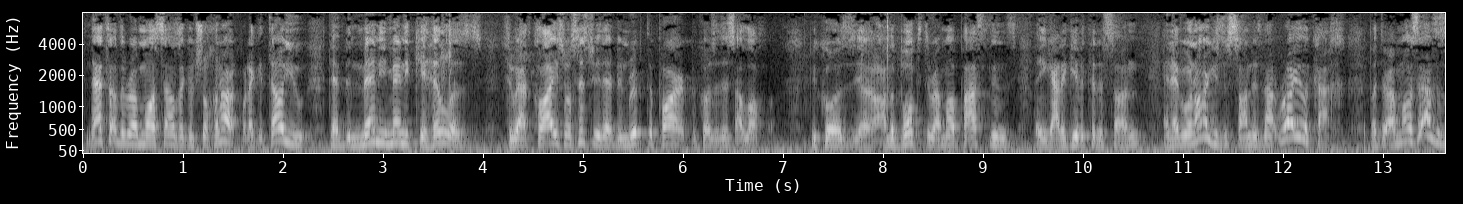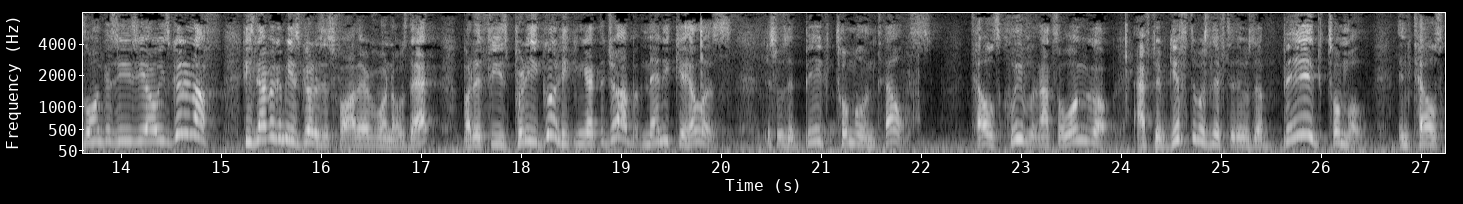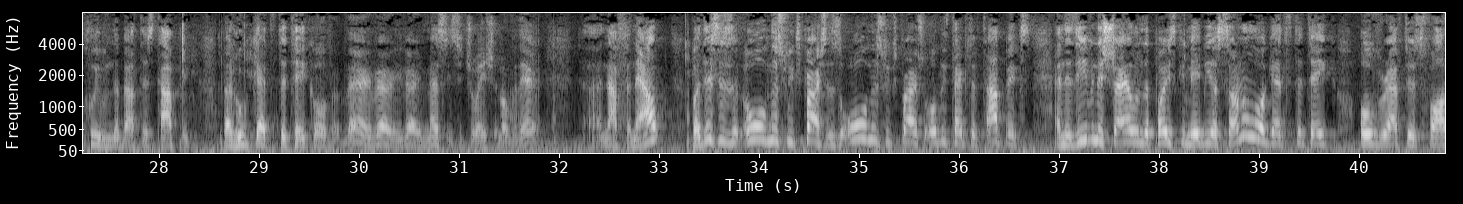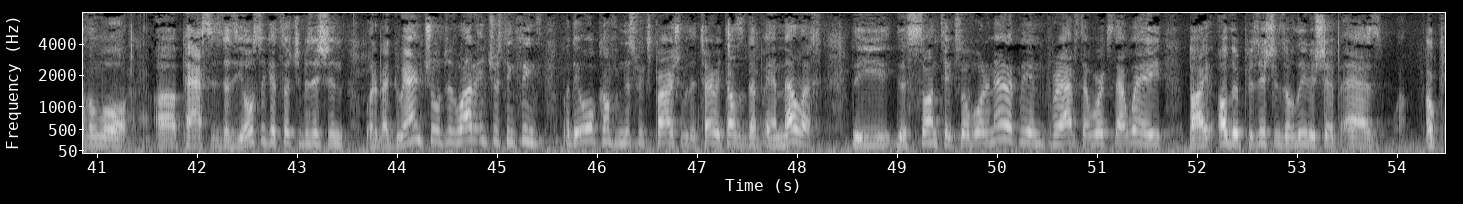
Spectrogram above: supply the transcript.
And that's how the Ramah sounds like in Shulchan Aruch. But I can tell you there have been many, many kehillas throughout Klal Yisrael's history that have been ripped apart because of this halacha. Because uh, on the books the Ramah paskins that you got to give it to the son, and everyone argues the son is not royal kach. But the Ramah says as long as he's you know he's good enough, he's never going to be as good as his father. Everyone knows that. But if he's pretty good, he can get the job. But many kahillas, this was a big tumult in Telz. Telz Cleveland not so long ago. After Gifter was nifted, there was a big tumult in Telz Cleveland about this topic, about who gets to take over. Very, very, very messy situation over there. Uh, not for now, but this is all in this week's parsha. This is all in this week's parsha. All these types of topics, and there's even a shail in the poiskin. Maybe a son-in-law gets to take over after his father-in-law uh, passes. Does he also get such a position? What about grandchildren? A lot of interesting things, but they all come from this week's parsha, where the Torah tells us that by a melech, the the son takes over automatically, and perhaps that works that way by other positions of leadership as well. Okay.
